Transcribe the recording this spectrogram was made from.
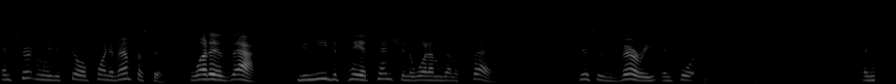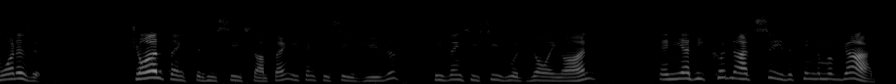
and certainly to show a point of emphasis. What is that? You need to pay attention to what I'm going to say. This is very important. And what is it? John thinks that he sees something. He thinks he sees Jesus. He thinks he sees what's going on. And yet he could not see the kingdom of God.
